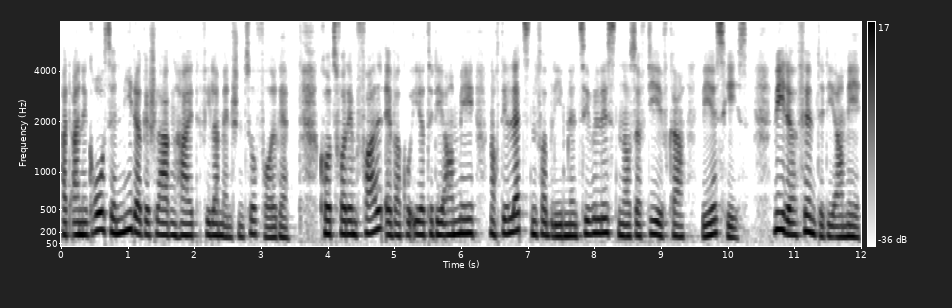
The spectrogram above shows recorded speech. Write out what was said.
hat eine große Niedergeschlagenheit vieler Menschen zur Folge. Kurz vor dem Fall evakuierte die Armee noch die letzten verbliebenen Zivilisten aus Avdiivka, wie es hieß. Wieder filmte die Armee,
